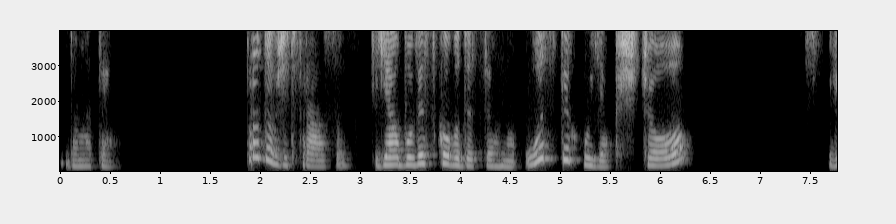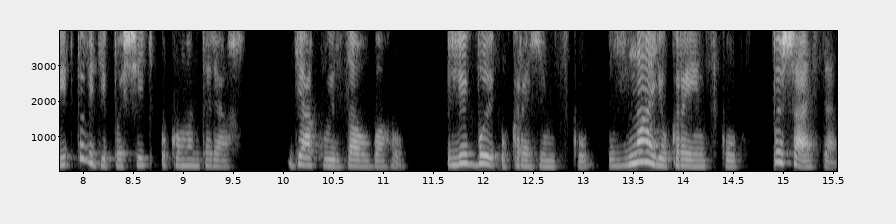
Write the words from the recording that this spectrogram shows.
до мети? Продовжіть фразу. Я обов'язково досягну успіху, якщо відповіді пишіть у коментарях. Дякую за увагу. Люби українську, знай українську, пишайся,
